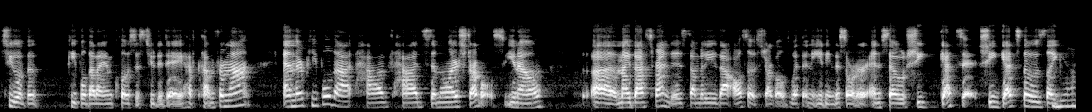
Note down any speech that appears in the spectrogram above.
two of the people that I am closest to today have come from that. And they're people that have had similar struggles, you know. Uh, my best friend is somebody that also struggled with an eating disorder. And so she gets it. She gets those like yeah.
